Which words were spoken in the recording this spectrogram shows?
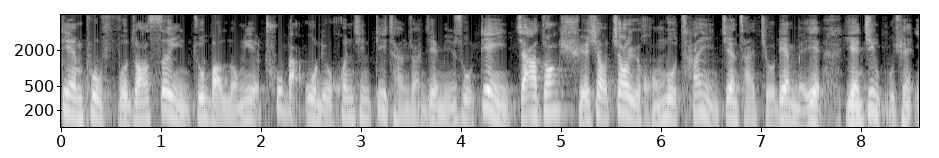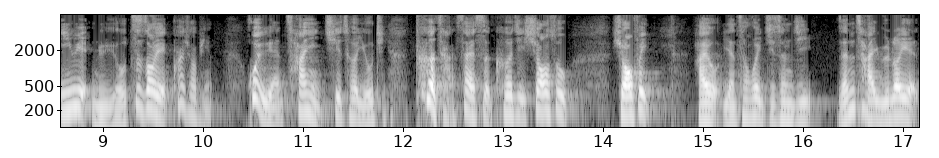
店铺、服装、摄影、珠宝、农业、出版、物流、婚庆、地产、软件、民宿、电影、家装、学校、教育、红木、餐饮、建材、酒店、美业、眼镜、股权、音乐、旅游、制造业、快消品、会员、餐饮、汽车、游艇、特产、赛事、科技、销售、消费，还有演唱会、直升机、人才、娱乐业、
